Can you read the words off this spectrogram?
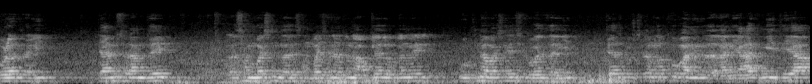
ओळख झाली. त्यानुसार आमचं एक संभाषण झालं. संभाषणातून आपल्या लोकांनी उठणं बसण्याची सुरुवात झाली. त्याच गोष्टीचा मला खूप आनंद झाला. आणि आज मी इथे या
